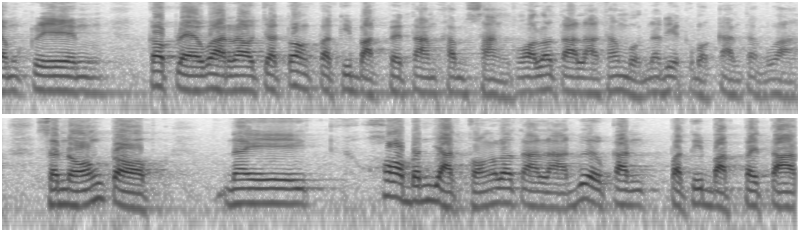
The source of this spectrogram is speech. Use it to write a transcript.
ยำเกรงก็แปลว่าเราจะต้องปฏิบัติไปตามคำสั่งของลอตาลาทั้งหมดนั่นเรียกว่าการตะกวา สนองตอบใน ข้อบัญญัติของอัลอฮ์ตาลาด้วยการปฏิบัติไปตาม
